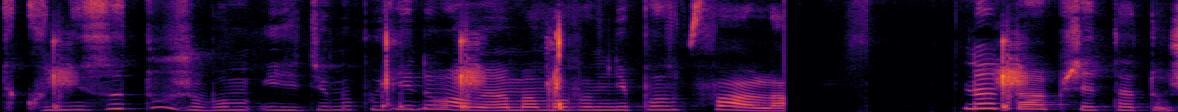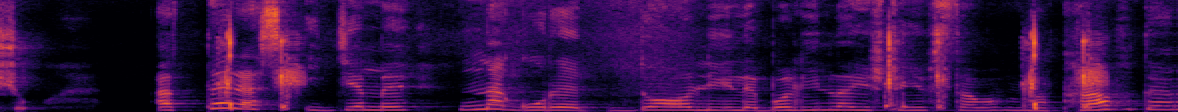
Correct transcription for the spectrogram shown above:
Tylko nie za dużo, bo jedziemy później do mamy, a mama wam nie pozwala. No dobrze, tatusiu. A teraz idziemy na górę do Lily, bo Lila jeszcze nie wstała. Naprawdę?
